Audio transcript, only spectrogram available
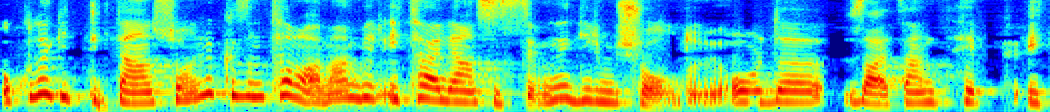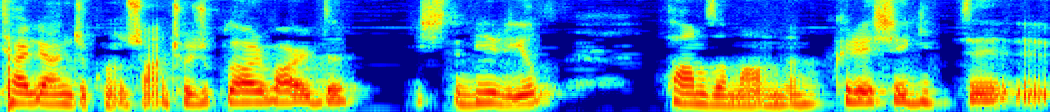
Okula gittikten sonra kızım tamamen bir İtalyan sistemine girmiş oldu. Orada zaten hep İtalyanca konuşan çocuklar vardı. İşte bir yıl tam zamanlı kreşe gitti. E,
